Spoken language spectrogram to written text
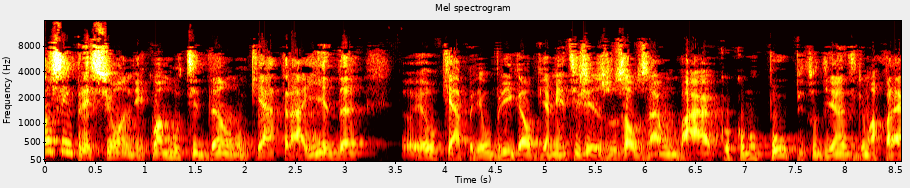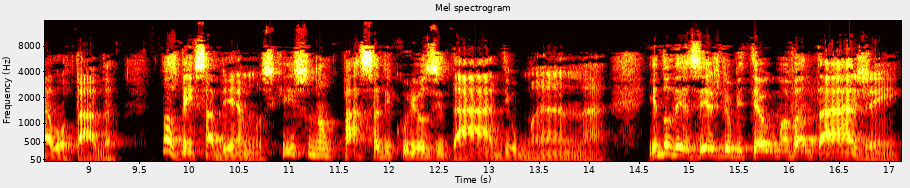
Não se impressione com a multidão que é atraída, o que obriga, obviamente, Jesus a usar um barco como púlpito diante de uma praia lotada. Nós bem sabemos que isso não passa de curiosidade humana e do desejo de obter alguma vantagem.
